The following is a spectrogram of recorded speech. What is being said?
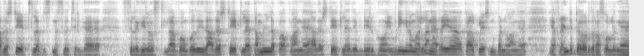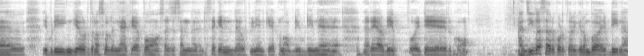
அதர் ஸ்டேட்ஸில் பிஸ்னஸ் வச்சுருக்க சில ஹீரோஸ்லாம் போகும்போது இது அதர் ஸ்டேட்டில் தமிழில் பார்ப்பாங்க. அதர் ஸ்டேட்டில் இது எப்படி இருக்கும்? இப்படிங்கிற மாதிரிலாம் நிறைய கால்குலேஷன் பண்ணுவாங்க. என் ஃப்ரெண்டுகிட்ட ஒரு தரம் சொல்லுங்கள் இப்படி இங்கே ஒரு தரம் சொல்லுங்கள் கேட்போம். சஜஷன் செகண்ட் ஒப்பீனியன் கேட்கணும். அப்படி இப்படின்னு நிறையா அப்படியே போயிட்டே இருக்கும். ஜீவா சார் பொறுத்த வரைக்கும் ரொம்ப எப்படின்னா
